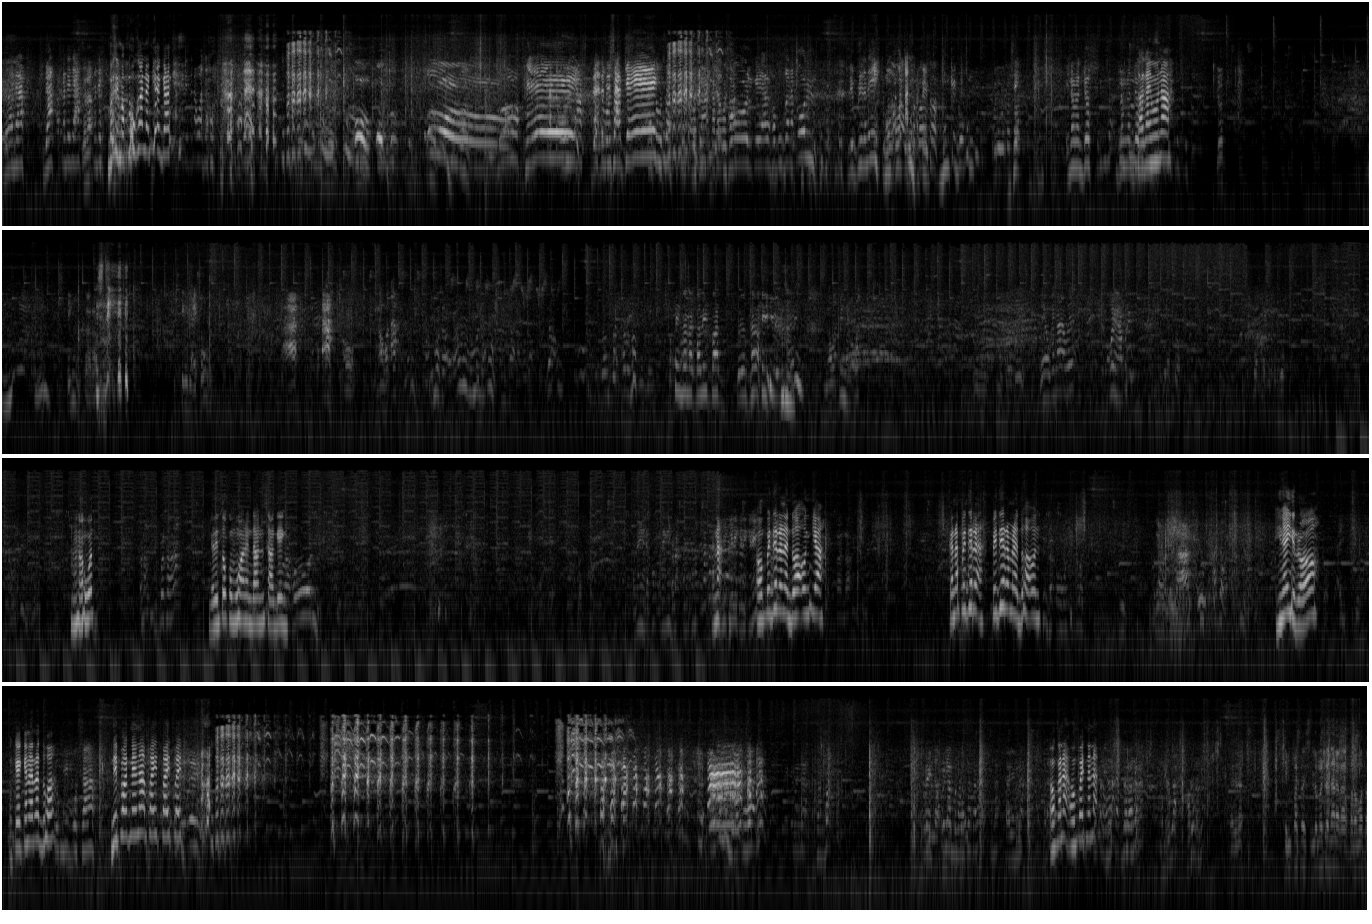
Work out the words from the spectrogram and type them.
Dala na. Da, aka di da. Aka di. Basi mapuka nagyagag. Tawad ako. Oh, oh, oh. Okay! Dada mo saging! Katausap! Kaya ang habugan na kol! Libre na ni! Kumukawatan! Bungkig, oh, bungkig. Kasi, inom ng Diyos! Inom ng Diyos! Tagay muna. Ting, sarap. Ting di ito! Ah! Ah! Oh! Mga wata! Okay na nagbalibad. Ngayon dahil. Mga wata mga wat! Eh, okay na, okay. Okay na, pre. Mga what? Ganito kumuha ng daon ng saging. Kana. Oh, pwede ra na duhaon kya. Kana pwede ra, pwede ra man na duhaon. Hinayro. Okay, kana ra duha. Usa! Di pa na na, pait, pait, pait. Oh, kana, oh, pait na na. Impas na motion na para mo to.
